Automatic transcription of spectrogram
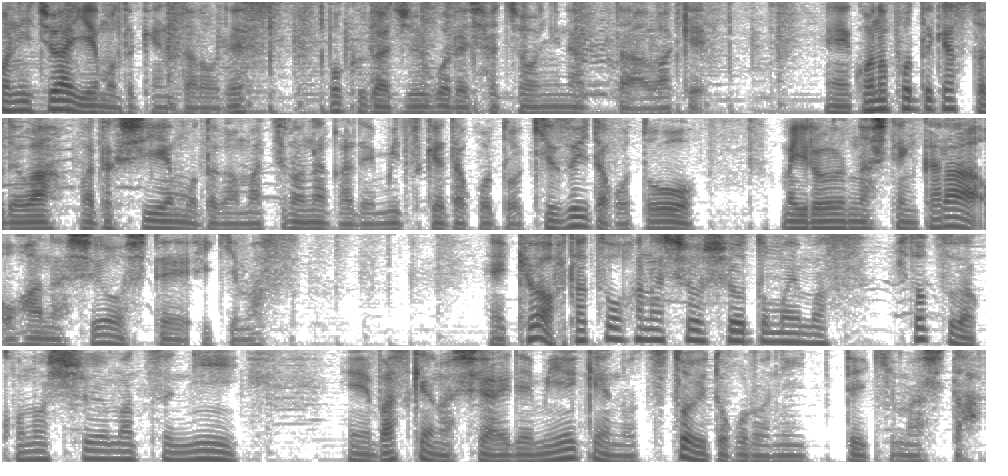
こんにちは家本健太郎です。僕が15で社長になったわけ、えー、このポッドキャストでは私家本が街の中で見つけたこと気づいたことをいろいろな視点からお話をしていきます、えー、今日は2つお話をしようと思います。1つはこの週末に、えー、バスケの試合で三重県の津というところに行ってきました。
